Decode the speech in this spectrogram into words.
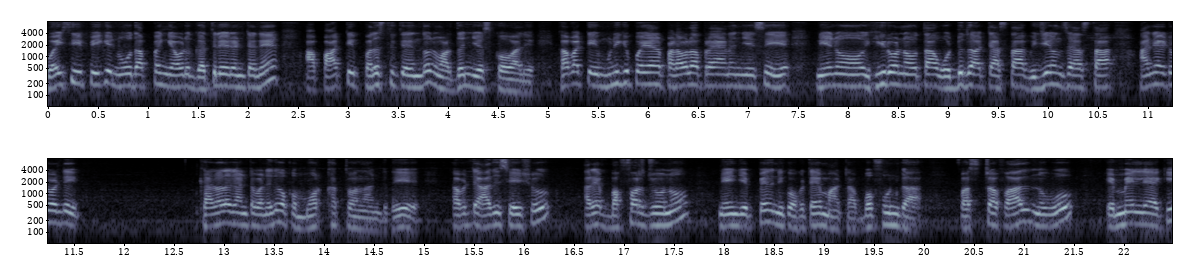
వైసీపీకి నువ్వు తప్ప ఇంకెవడు గతి లేడంటేనే ఆ పార్టీ పరిస్థితి ఏందో నువ్వు అర్థం చేసుకోవాలి. కాబట్టి మునిగిపోయే పడవలో ప్రయాణం చేసి నేను హీరోని అవుతా ఒడ్డు దాటేస్తా విజయం చేస్తా అనేటువంటి కలలగంటం అనేది ఒక మూర్ఖత్వం లాంటిది. కాబట్టి ఆదిశేషు అరే బఫర్ జోను నేను చెప్పేది నీకు ఒకటే మాట బఫూన్గా. ఫస్ట్ ఆఫ్ ఆల్ నువ్వు ఎమ్మెల్యేకి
